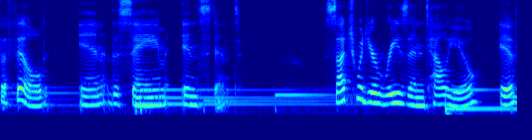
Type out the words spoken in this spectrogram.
fulfilled in the same instant. Such would your reason tell you if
